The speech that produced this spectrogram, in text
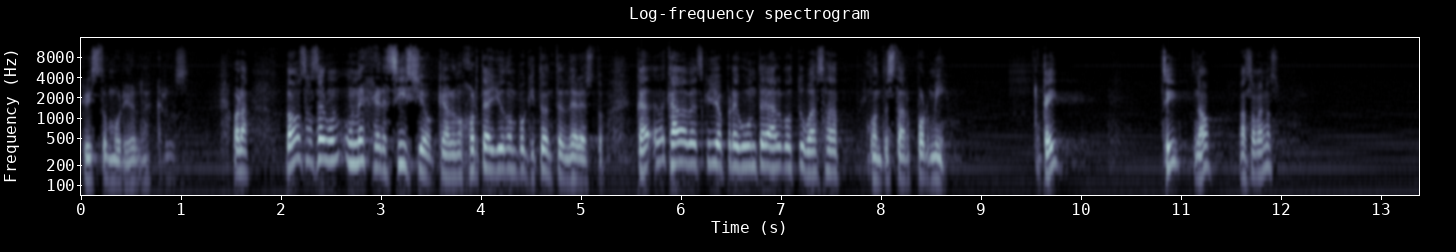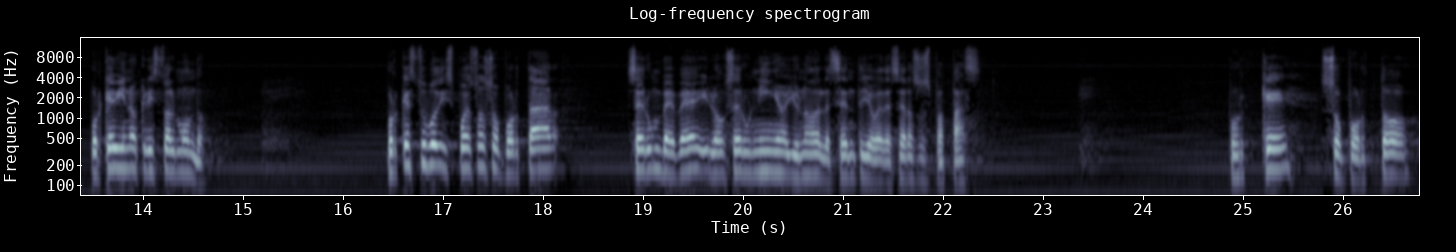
Cristo murió en la cruz. Ahora, vamos a hacer un, ejercicio que a lo mejor te ayuda un poquito a entender esto. Cada, cada vez que yo pregunte algo, tú vas a contestar por mí. ¿Ok? ¿Sí? ¿No? ¿Más o menos? ¿Por qué vino Cristo al mundo? ¿Por qué estuvo dispuesto a soportar ser un bebé y luego ser un niño y un adolescente y obedecer a sus papás? ¿Por qué soportó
